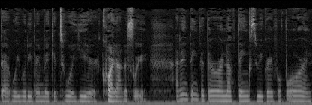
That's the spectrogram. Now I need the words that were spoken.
that we would even make it to a year, quite honestly. I didn't think that there were enough things to be grateful for. And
